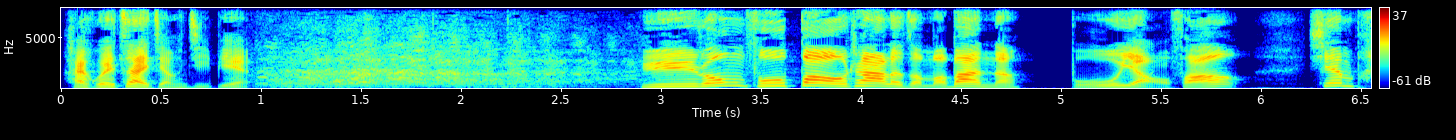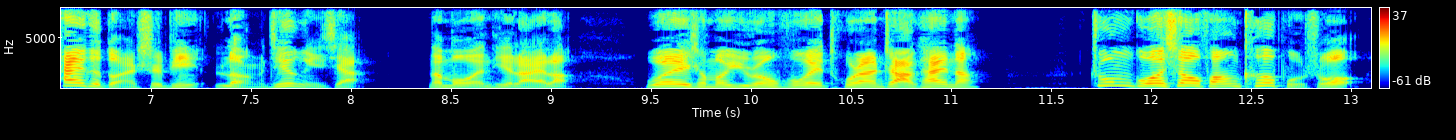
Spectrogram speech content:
还会再讲几遍。羽绒服爆炸了怎么办呢？不要慌，先拍个短视频冷静一下。那么问题来了，为什么羽绒服会突然炸开呢？中国消防科普说，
